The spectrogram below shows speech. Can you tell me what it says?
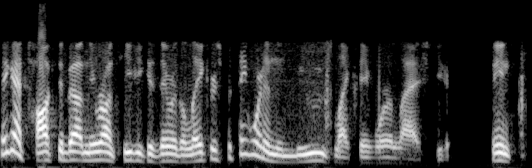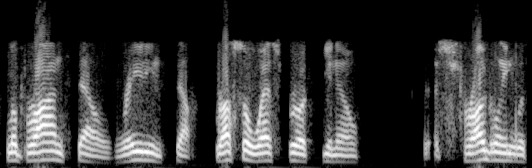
They got talked about and they were on TV because they were the Lakers, but they weren't in the news like they were last year. I mean, LeBron sells, ratings sell, Russell Westbrook, you know, struggling was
